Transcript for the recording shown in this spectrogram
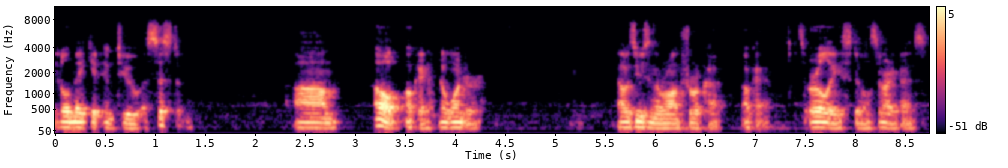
it'll make it into a system. Um, oh, okay, no wonder. I was using the wrong shortcut. Okay, it's early still. Sorry, guys.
